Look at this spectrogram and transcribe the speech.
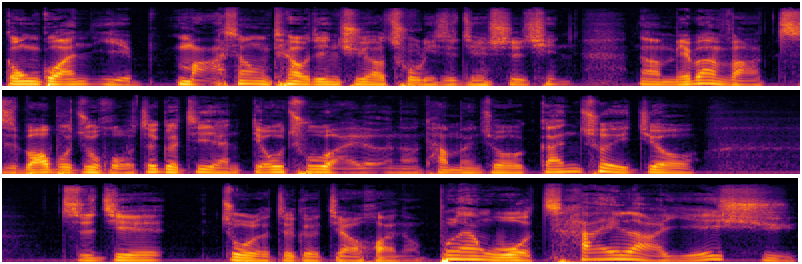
公关也马上跳进去要处理这件事情。那没办法，纸包不住火，这个既然丢出来了，那他们就干脆就。直接做了这个交换哦，不然我猜啦，也许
